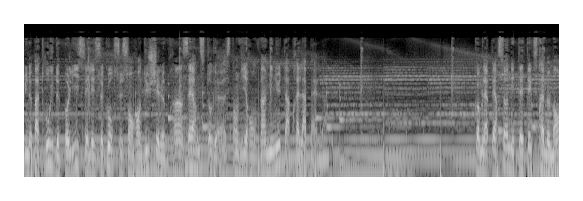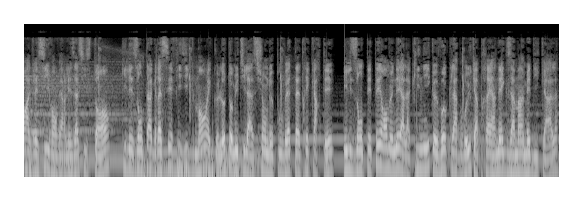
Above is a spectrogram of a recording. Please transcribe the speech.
Une patrouille de police et les secours se sont rendus chez le prince Ernst August environ 20 minutes après l'appel. Comme la personne était extrêmement agressive envers les assistants, qui les ont agressés physiquement et que l'automutilation ne pouvait être écartée, ils ont été emmenés à la clinique Vauclabruck après un examen médical,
